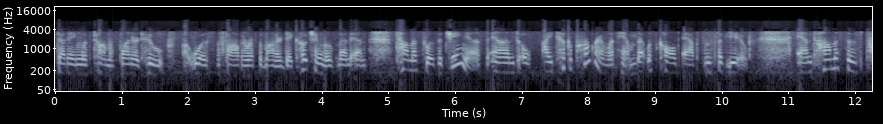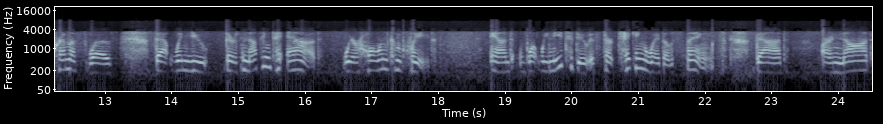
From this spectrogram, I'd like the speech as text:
studying with Thomas Leonard, who uh, was the father of the modern day coaching movement. And Thomas was a genius, and oh, I took a program with him that was called Absence of You. And Thomas's premise was that when you there's nothing to add, we're whole and complete. And what we need to do is start taking away those things that are not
